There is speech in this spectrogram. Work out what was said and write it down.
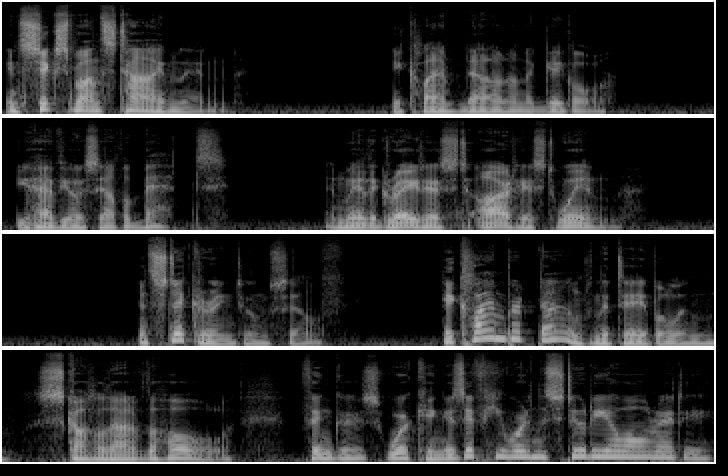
In six months' time, then. He clamped down on a giggle. You have yourself a bet, and may the greatest artist win. And snickering to himself, he clambered down from the table and scuttled out of the hole, fingers working as if he were in the studio already,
